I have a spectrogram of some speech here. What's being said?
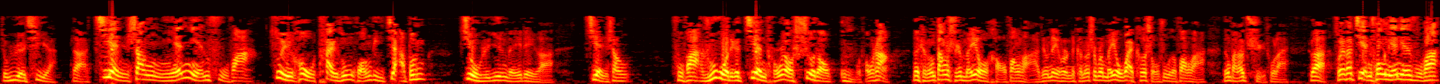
就越气啊！啊，箭伤年年复发，最后太宗皇帝驾崩，就是因为这个箭伤复发。如果这个箭头要射到骨头上，那可能当时没有好方法，就那会儿可能是不是没有外科手术的方法能把它取出来，是吧？所以他箭疮年年复发，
